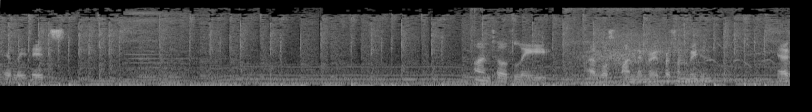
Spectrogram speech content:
hell it. I'm totally I lost my memory for some reason. Yeah.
